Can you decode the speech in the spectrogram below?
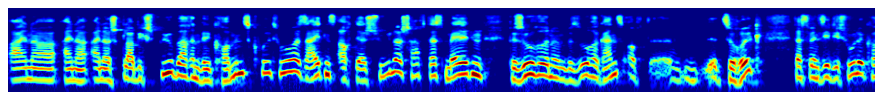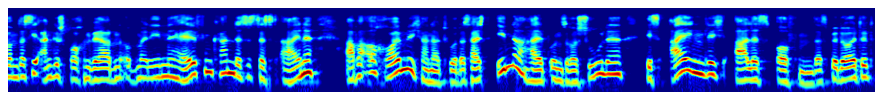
einer, einer, einer glaube ich, spürbaren Willkommenskultur seitens auch der Schülerschaft. Das melden Besucherinnen und Besucher ganz oft äh, zurück, dass wenn sie in die Schule kommen, dass sie angesprochen werden, ob man ihnen helfen kann. Das ist das eine. Aber auch räumlicher Natur. Das heißt, innerhalb unserer Schule ist eigentlich alles offen. Das bedeutet,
